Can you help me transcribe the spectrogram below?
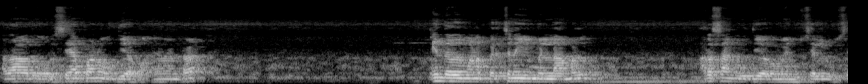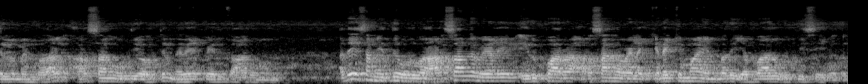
அதாவது ஒரு சேஃபான உத்தியோகம். ஏனென்றால் எந்த விதமான பிரச்சனையும் இல்லாமல் அரசாங்க உத்தியோகம் செல் செல்லும் என்பதால் அரசாங்க உத்தியோகத்தில் நிறைய பேருக்கு ஆர்வம் உண்டு. அதே சமயத்தில் ஒருவர் அரசாங்க வேலையில் இருப்பாரா அரசாங்க வேலை கிடைக்குமா என்பதை எவ்வாறு உறுதி செய்வது?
